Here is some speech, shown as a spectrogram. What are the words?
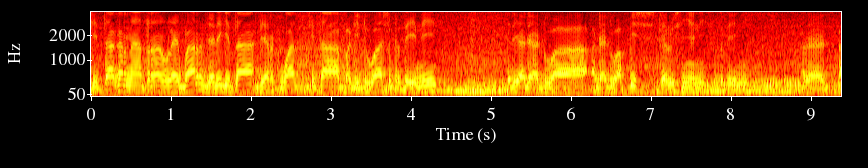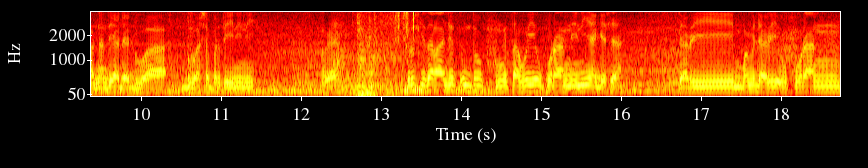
kita karena terlalu lebar jadi kita biar kuat kita bagi dua seperti ini jadi ada dua ada dua piece jalusinya nih seperti ini. Ada nanti ada dua dua seperti ini nih. Oke? Terus kita lanjut untuk mengetahui ukuran ini ya guys ya. Dari kami dari ukuran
